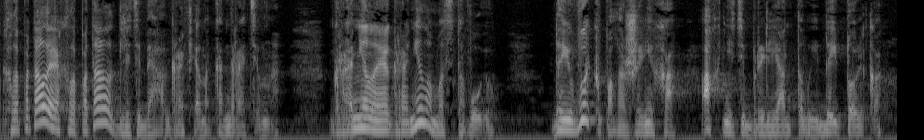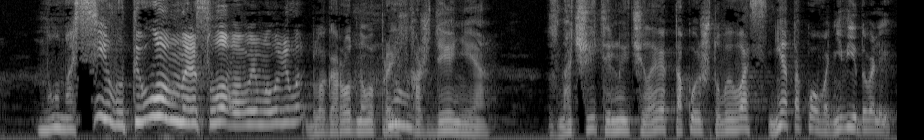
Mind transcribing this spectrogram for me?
хлопотала я, хлопотала для тебя, Аграфена Кондратьевна. Гранила я гранила мостовую. Да и выкопала жениха. Ахните бриллиантовые, да и только. Ну, на силу ты умное слово вымолвила. Благородного происхождения. Значительный человек такой, что вы во сне такого не видывали.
